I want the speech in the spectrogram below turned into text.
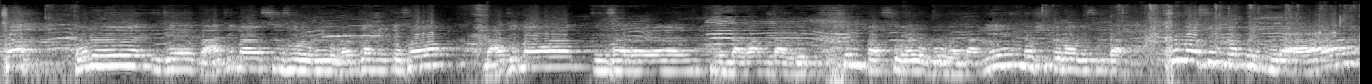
자, 오늘 이제 마지막 순서로 우리 원장님께서 마지막 인사를 드린다고 합니다. 우리 큰 박수로 우리 원장님 모시도록 하겠습니다. 큰 박수 부탁드립니다.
